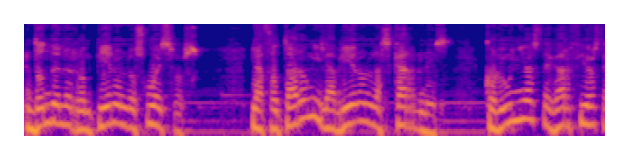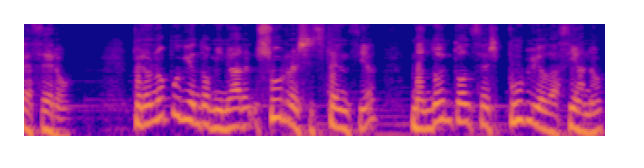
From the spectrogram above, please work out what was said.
donde le rompieron los huesos, le azotaron y le abrieron las carnes con uñas de garfios de acero. Pero no pudiendo dominar su resistencia, mandó entonces Publio Daciano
